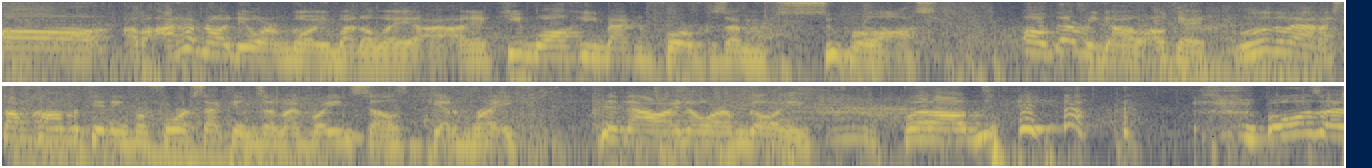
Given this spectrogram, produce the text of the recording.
Uh, I have no idea where I'm going, by the way. I, I keep walking back and forth because I'm super lost. Oh, there we go. Okay, look at that. I stopped commentating for four seconds and my brain cells get a break. And now I know where I'm going. But um. what was I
